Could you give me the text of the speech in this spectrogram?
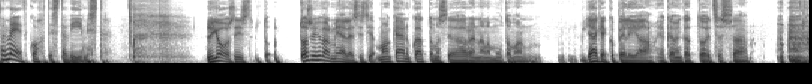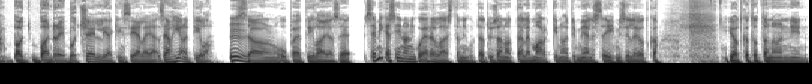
sä meet kohti sitä viimeistä? No joo, siis to, tosi hyvällä mielellä. Siis mä oon käynyt katsomassa siellä areenalla muutaman jääkiekkopeliä ja, ja kävin katsoa itse asiassa Bandrei Bocelliakin siellä. Ja se on hieno tila. Mm. Se on upea tila ja se, se mikä siinä on niin kuin erilaista, niin kuin täytyy sanoa tälle markkinointimielessä ihmisille, jotka, jotka tota noin, niin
